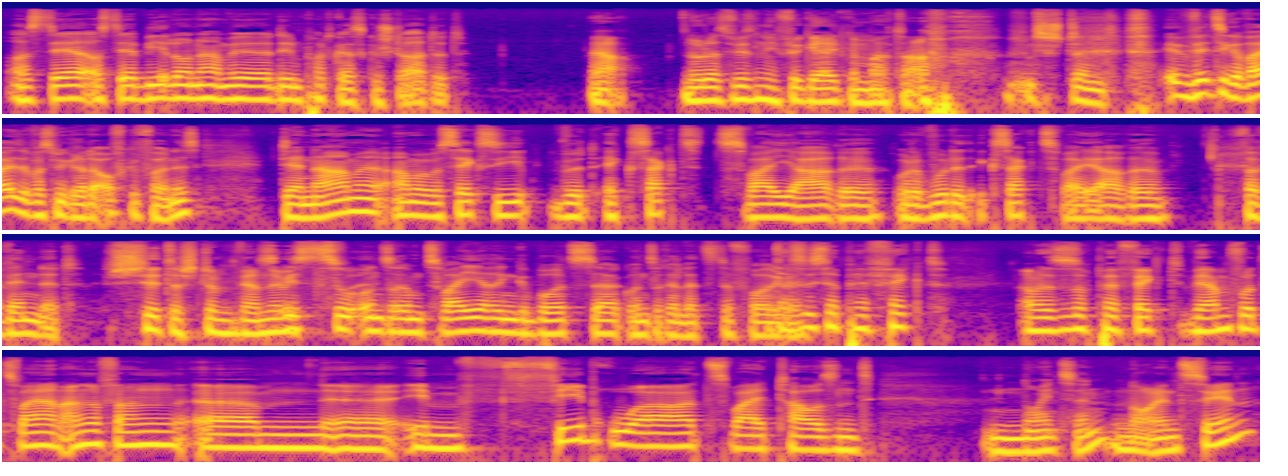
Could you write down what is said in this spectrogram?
aus der, aus der Bierlohne haben wir den Podcast gestartet. ja, nur dass wir es nicht für Geld gemacht haben. Stimmt. Witzigerweise, was mir gerade aufgefallen ist, der Name Arm aber sexy wird exakt zwei Jahre oder wurde exakt zwei Jahre verwendet. Shit, das stimmt. Wir haben Das nämlich ist zu unserem zweijährigen Geburtstag unsere letzte Folge. Das ist ja perfekt. Aber das ist doch perfekt. Wir haben vor zwei Jahren angefangen, ähm, äh, im Februar 19. 19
